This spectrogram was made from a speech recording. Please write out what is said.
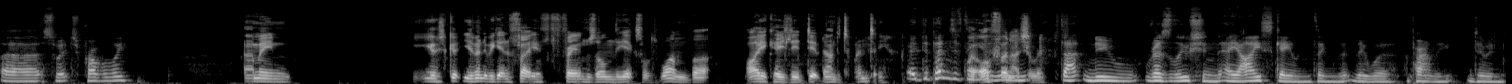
uh, Switch probably. I mean, you're you're meant to be getting thirty frames on the Xbox One, but I occasionally dip down to twenty. It depends if they Quite often, actually. that new resolution AI scaling thing that they were apparently doing.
